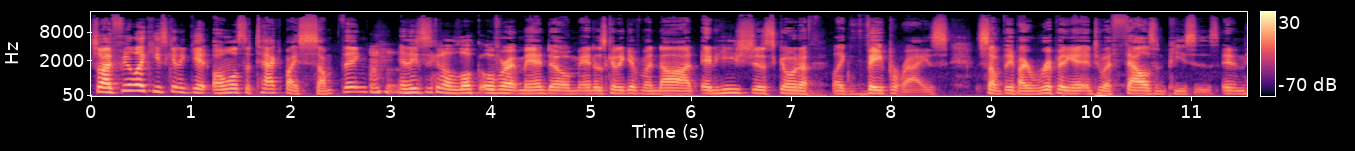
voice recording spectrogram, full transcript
So I feel like he's gonna get almost attacked by something, Mhm. and he's just gonna look over at Mando. Mando's gonna give him a nod, and he's just gonna like vaporize something by ripping it into a thousand pieces. And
